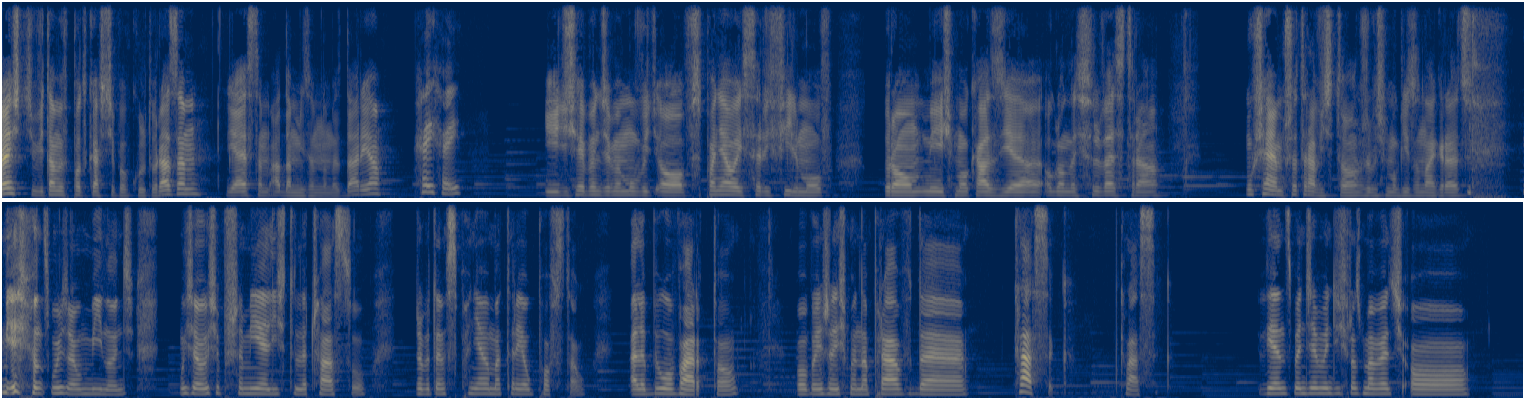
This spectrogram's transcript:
Cześć, witamy w podcaście Popkultu Razem. Ja jestem Adam i ze mną jest Daria. Hej, hej. I dzisiaj będziemy mówić o wspaniałej serii filmów, którą mieliśmy okazję oglądać Sylwestra. Musiałem przetrawić to, żebyśmy mogli to nagrać. Miesiąc musiał minąć. Musiało się przemielić tyle czasu, żeby ten wspaniały materiał powstał. Ale było warto, bo obejrzeliśmy naprawdę klasyk. Klasyk. Więc będziemy dziś rozmawiać o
